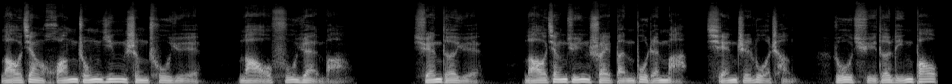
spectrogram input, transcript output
老将黄忠应声出曰：“老夫愿往。”玄德曰：“老将军率本部人马前至洛城，如取得灵包、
